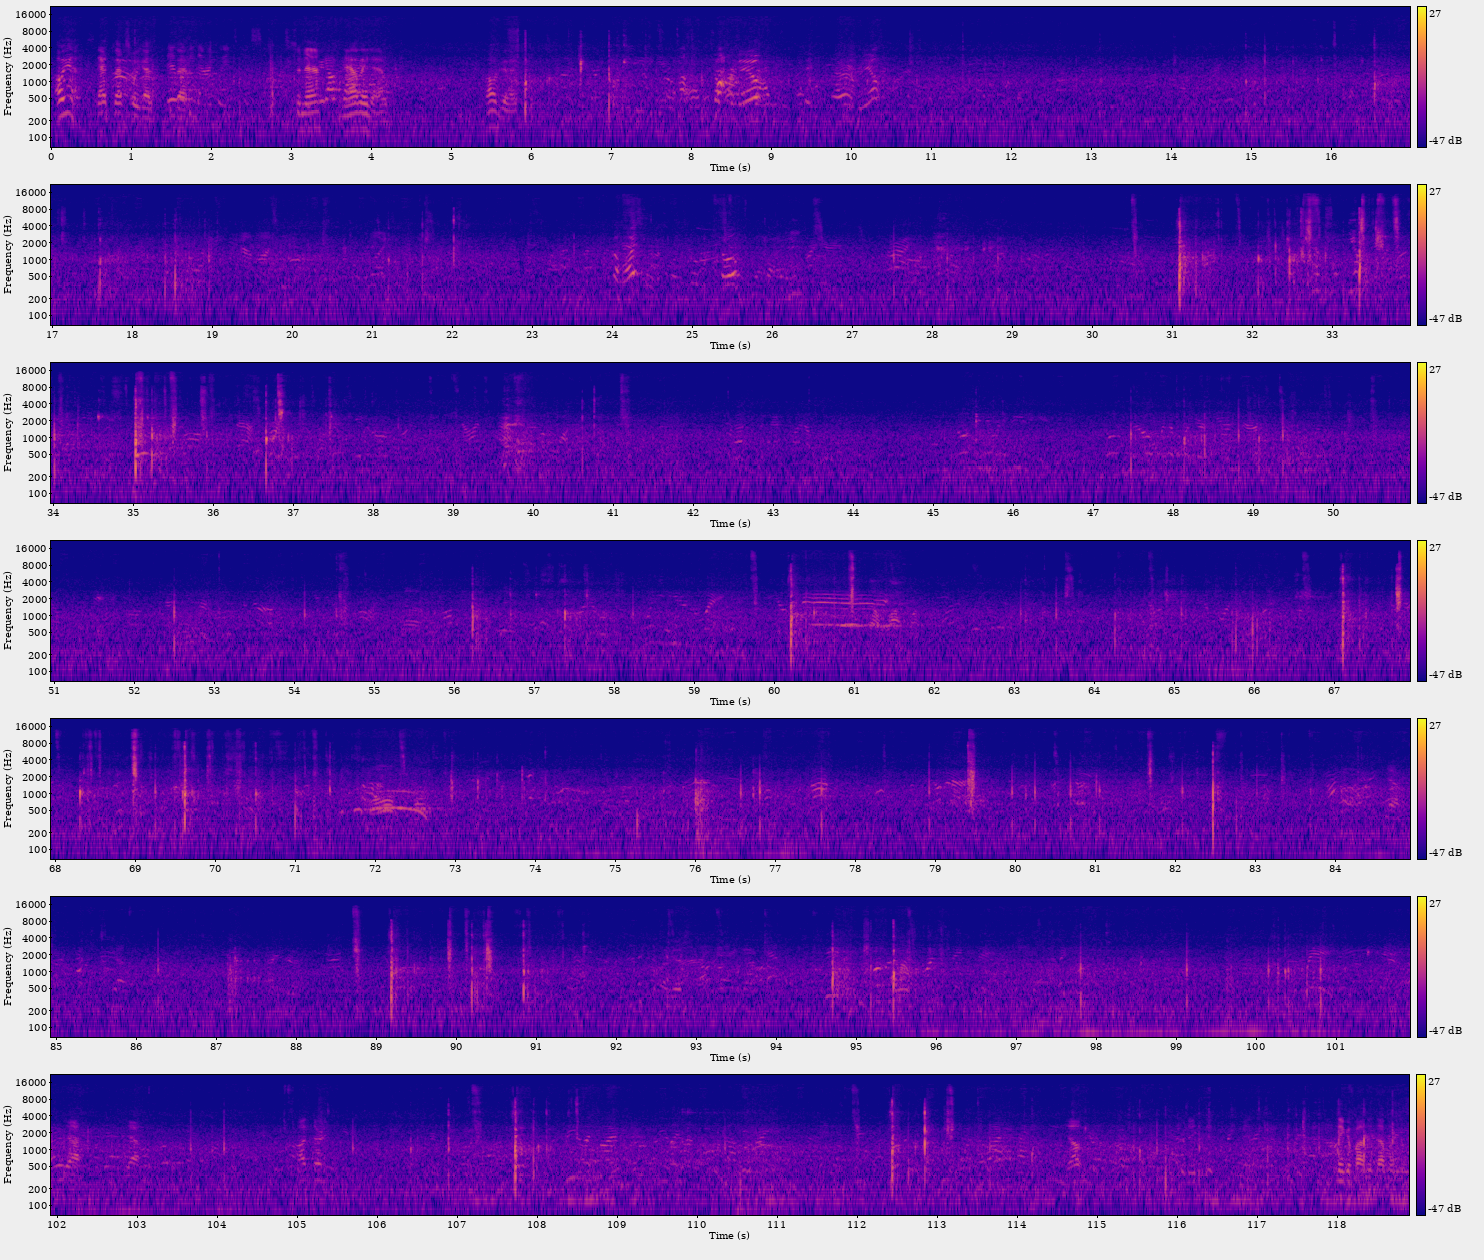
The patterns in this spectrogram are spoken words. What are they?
crowd. Yeah. That, that's what we got to It that. will directly into this. So now, now they know. All good. Think about it, that much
